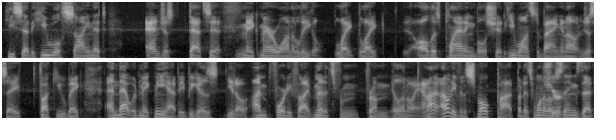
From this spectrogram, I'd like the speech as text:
he said he will sign it and just that's it make marijuana legal like like all this planning bullshit. He wants to bang it out and just say "fuck you," make, and that would make me happy because you know I'm 45 minutes from from Illinois, and I, I don't even smoke pot, but it's one of those things that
